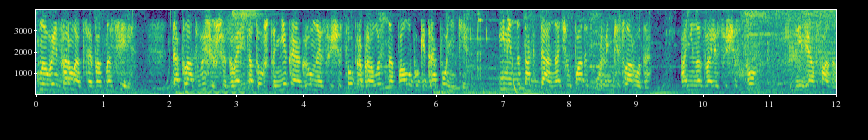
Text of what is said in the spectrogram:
Есть новая информация по атмосфере. Доклад выживших говорит о том, что некое огромное существо пробралось на палубу гидропоники. Именно тогда начал падать уровень кислорода. Они назвали существо Левиафаном.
